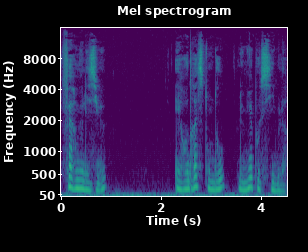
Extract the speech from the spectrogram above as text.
Ferme les yeux et redresse ton dos le mieux possible.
